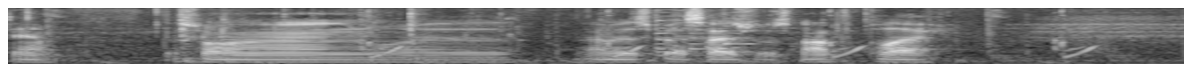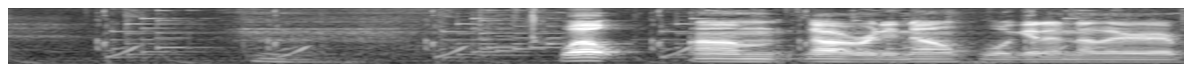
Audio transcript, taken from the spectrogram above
Damn, this one was. I mean, this best size was not the play. Hmm. Well, um, I already know we'll get another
